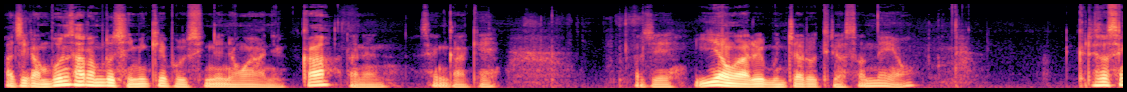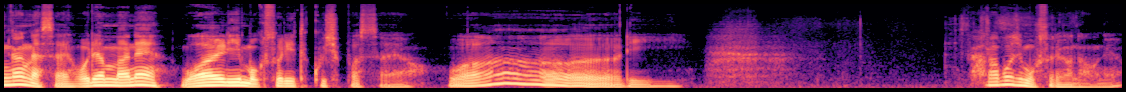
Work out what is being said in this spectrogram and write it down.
아직 안 본 사람도 재밌게 볼 수 있는 영화 아닐까라는 생각에 어제 이 영화를 문자로 드렸었네요. 그래서 생각났어요. 오랜만에 월이 목소리 듣고 싶었어요. 월이 할아버지 목소리가 나오네요.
